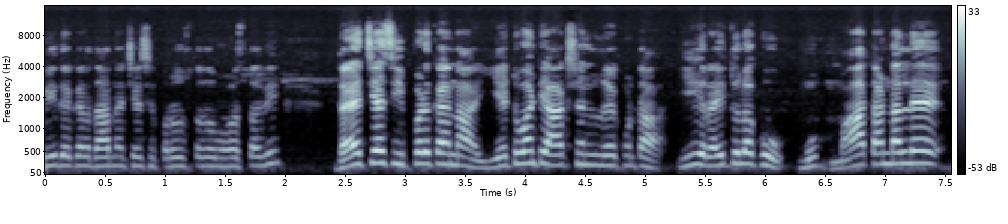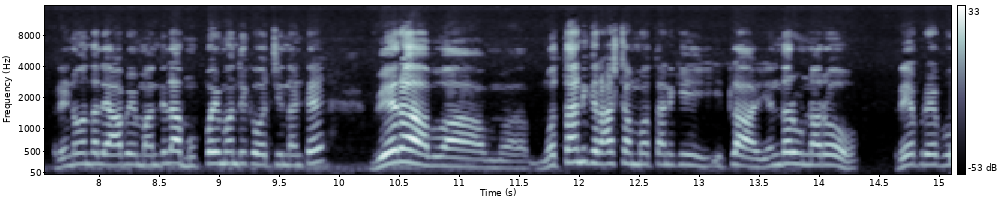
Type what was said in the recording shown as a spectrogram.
మీ దగ్గర ధారణ చేసే ప్రభుత్వం వస్తుంది. దయచేసి ఇప్పటికైనా ఎటువంటి యాక్షన్లు లేకుండా ఈ రైతులకు ము- మా తండల్లే రెండు వందల యాభై మందిలా ముప్పై మందికి వచ్చిందంటే వేరే మొత్తానికి రాష్ట్రం మొత్తానికి ఇట్లా ఎందరు ఉన్నారో రేపు రేపు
